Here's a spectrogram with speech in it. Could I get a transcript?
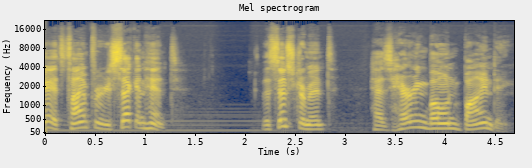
Okay, it's time for your second hint. This instrument has herringbone binding.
